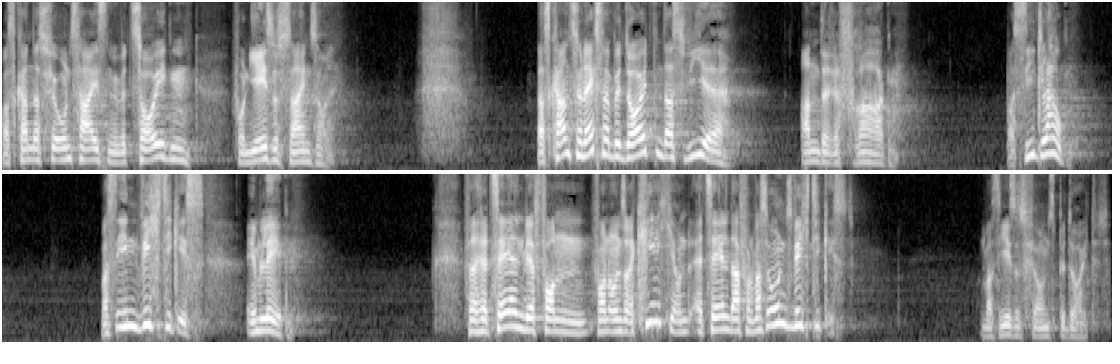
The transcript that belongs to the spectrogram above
Was kann das für uns heißen, wenn wir Zeugen von Jesus sein sollen? Das kann zunächst mal bedeuten, dass wir andere fragen, was sie glauben, was ihnen wichtig ist im Leben, Vielleicht erzählen wir von, von unserer Kirche und erzählen davon, was uns wichtig ist und was Jesus für uns bedeutet.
